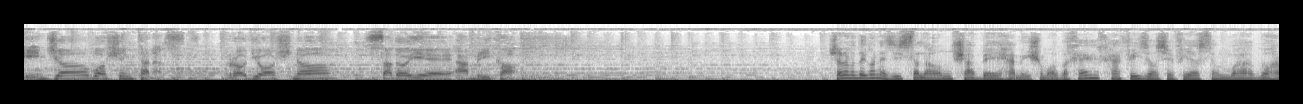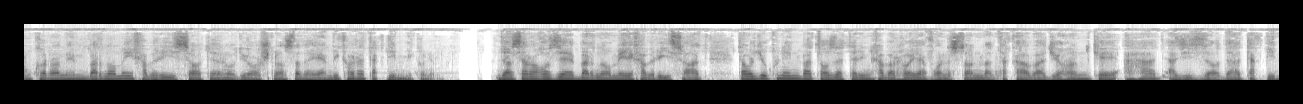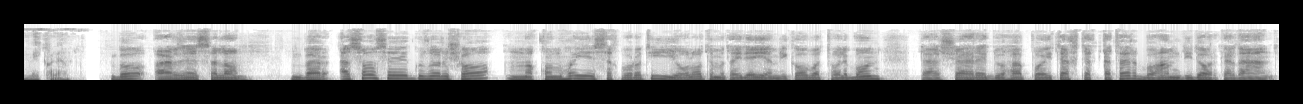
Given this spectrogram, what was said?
اینجا واشنگتن است. رادیو آشنا صدای امریکا. شنوندگان عزیز سلام. شب همه شما بخیر. حفیظ آصفی هستم و با همکارانم برنامه خبری ساعت رادیو آشنا صدای امریکا را تقدیم می‌کنیم. در سرآغاز برنامه خبری ساعت توجه کنین و تازه ترین خبرهای افغانستان منطقه و جهان که احد عزیززاده تقدیم می‌کنم با عرض سلام. بر اساس گزارش ها مقام های استخباراتی ایالات متحده امریکا و طالبان در شهر دوحه پایتخت قطر با هم دیدار کردند.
